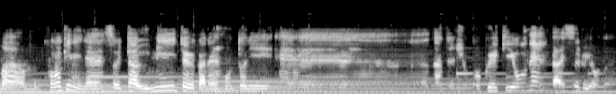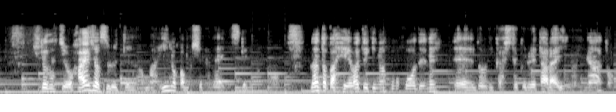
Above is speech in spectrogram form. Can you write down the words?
まあこの機にね、そういった海というかね、本当に、えーなんていうんでしょう、国益をね、害するような人たちを排除するっていうのは、まあいいのかもしれないですけれども、なんとか平和的な方法でね、えー、どうにかしてくれたらいいのになと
